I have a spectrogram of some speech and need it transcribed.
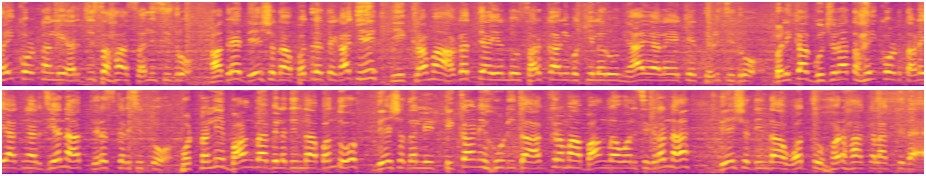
ಹೈಕೋರ್ಟ್ನಲ್ಲಿ ಅರ್ಜಿ ಸಹ ಸಲ್ಲಿಸಿದ್ರು. ಆದರೆ ದೇಶದ ಭದ್ರತೆಗಾಗಿ ಈ ಕ್ರಮ ಅಗತ್ಯ ಎಂದು ಸರ್ಕಾರಿ ವಕೀಲರು ನ್ಯಾಯಾಲಯಕ್ಕೆ ತಿಳಿಸಿದ್ರು. ಬಳಿಕ ಗುಜರಾತ್ ಹೈಕೋರ್ಟ್ ತಡೆಯಾಜ್ಞೆ ಅರ್ಜಿಯನ್ನ ತಿರಸ್ಕರಿಸಿತ್ತು. ಒಟ್ನಲ್ಲಿ ಬಾಂಗ್ಲಾ ಬಿಲದಿಂದ ಬಂದು ದೇಶದಲ್ಲಿ ಠಿಕಾಣಿ ಹೂಡಿದ ಅಕ್ರಮ ಬಾಂಗ್ಲಾ ವಲಸಿಗರನ್ನ ದೇಶದಿಂದ ಒತ್ತು ಹೊರಹಾಕಲಾಗ್ತಿದೆ.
